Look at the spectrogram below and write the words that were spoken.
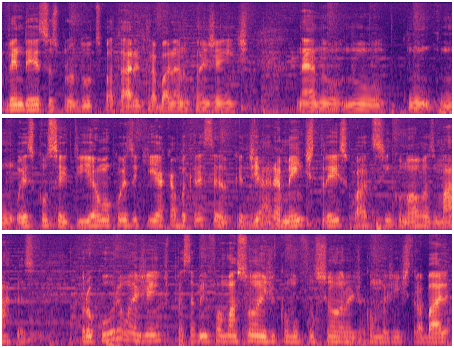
vender seus produtos, para estarem trabalhando com a gente, né, no, no com, com, esse conceito. E é uma coisa que acaba crescendo, porque diariamente três, quatro, cinco novas marcas procuram a gente para saber informações de como funciona, de como a gente trabalha.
